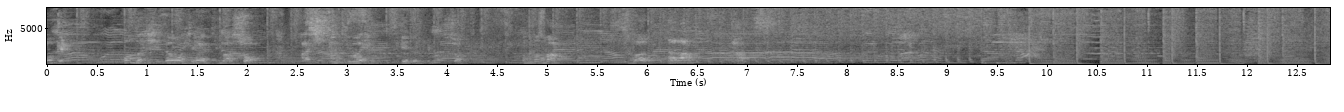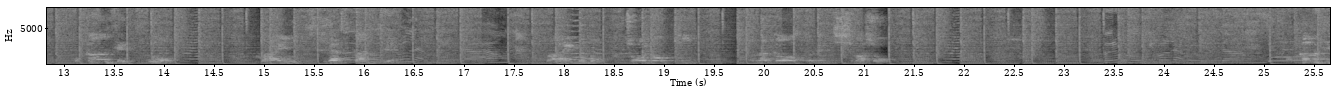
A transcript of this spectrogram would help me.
OK 今度は膝を開きましょう。足先はひっつけておきましょう。このまま座ったら立つ関節を前に突き出す感じで前もも腸腰筋お腹をストレッチしましょう。股関節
